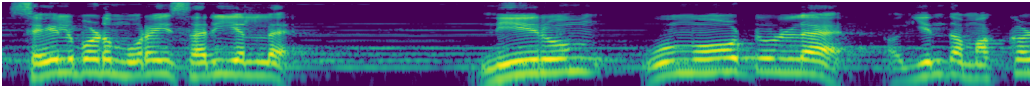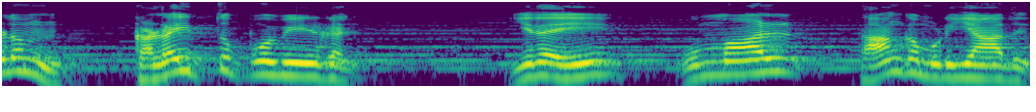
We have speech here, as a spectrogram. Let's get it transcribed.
செயல்படும் முறை சரியல்ல. நீரும் உம்மோட்டுள்ள இந்த மக்களும் களைத்து போவீர்கள். இதை உம்மால் தாங்க முடியாது.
